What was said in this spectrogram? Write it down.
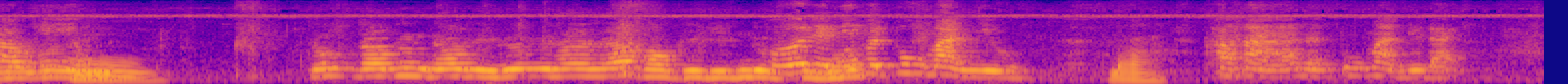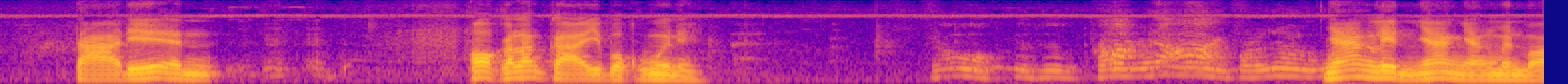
ข้าวเขียวอืม ทุกดาวนึงดาวดีก็ไม่ได้แล้วเขากินดินดูเออเดี๋ยวนี้เป็นปูมันอยู่บ่ข้าหานั่นปูมันอยู่ได้ตาเด้อันออกกำลังกายอยู่บ่คุมื้อนี่เขาออกก็คือเขาแล้วไปย่างย่างเล่นย่างหยังแม่นบ่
